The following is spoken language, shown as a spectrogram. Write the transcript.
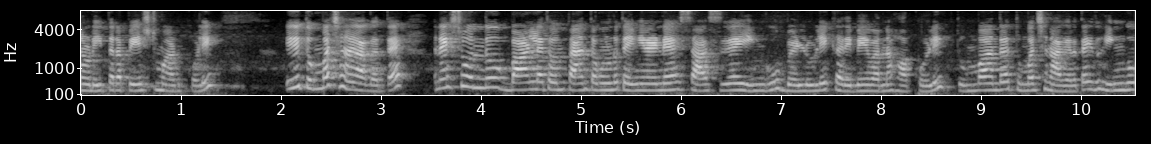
ನೋಡಿ ಈ ಥರ ಪೇಸ್ಟ್ ಮಾಡ್ಕೊಳ್ಳಿ. ಇದು ತುಂಬ ಚೆನ್ನಾಗಾಗುತ್ತೆ. ನೆಕ್ಸ್ಟ್ ಒಂದು ಬಾಣಲೆ ಅಥವಾ ಒಂದು ಪ್ಯಾನ್ ತೊಗೊಂಡು ತೆಂಗಿನೆಣ್ಣೆ, ಸಾಸಿವೆ ಹಿಂಗು ಬೆಳ್ಳುಳ್ಳಿ, ಕರಿಬೇವನ್ನು ಹಾಕ್ಕೊಳ್ಳಿ ತುಂಬ ಅಂದರೆ ತುಂಬ ಚೆನ್ನಾಗಿರುತ್ತೆ. ಇದು ಹಿಂಗು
